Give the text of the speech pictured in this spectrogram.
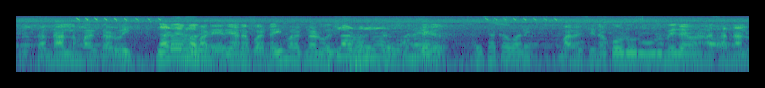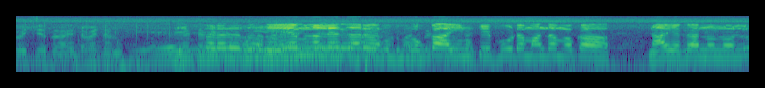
ఈ సన్నాలను మనకు నడువయి. నడవే మన మాకు ఏరియాలో బండయి మనకు నడవదు. అంతే కదా. మన చిన్నకోడూరు ఊరు మీద ఎవరైనా సన్నాలు పెట్టేస్తారా? ఎంత పెట్టారు? ఏమన్నా లేదు సార్ ఒక్క ఇంటి పూట మందం ఒక నాలుగు ఎకరాలు ఉన్న వాళ్ళు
